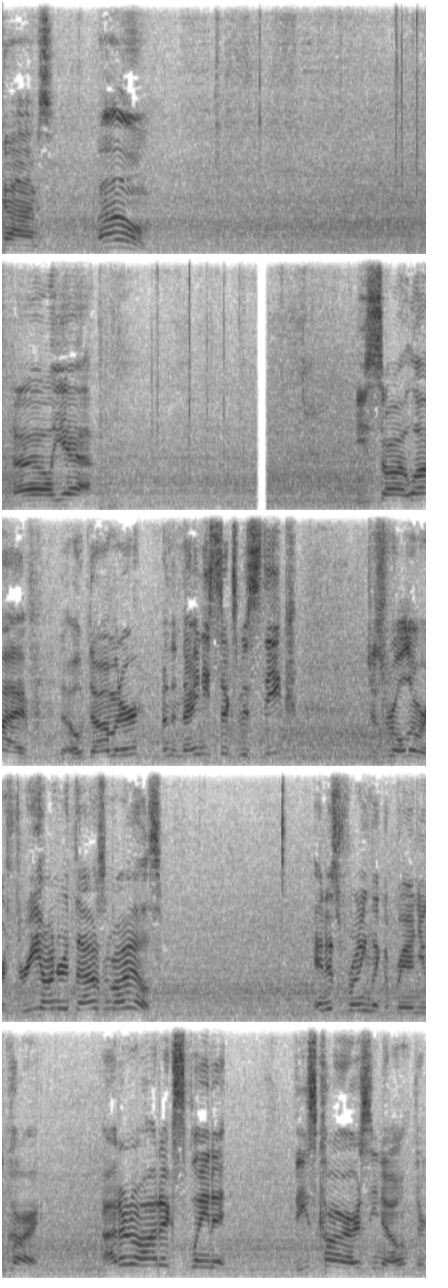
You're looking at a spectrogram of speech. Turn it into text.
Comes. Boom! Hell yeah. You saw it live. The odometer on the 96 Mystique just rolled over 300,000 miles. And it's running like a brand new car. I don't know how to explain it. These cars, you know, they're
